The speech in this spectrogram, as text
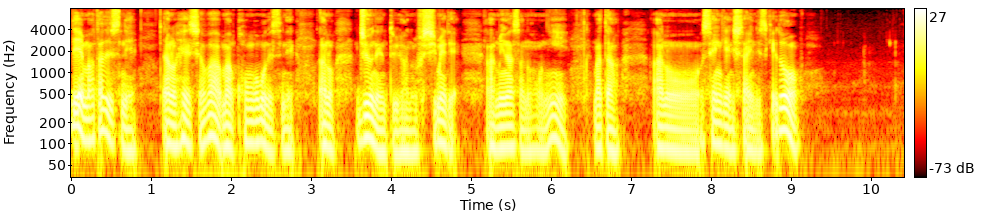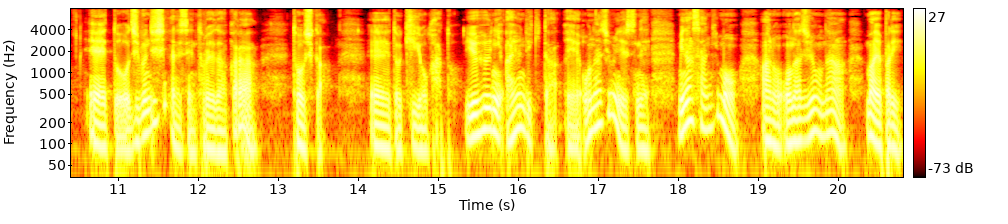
で、またですね、あの、弊社は、まあ、今後もですね、あの、10年というあの、節目で、あ皆さんの方に、また、あの、宣言したいんですけど、えっ、ー、と、自分自身がですね、トレーダーから投資家、えっ、ー、と、企業家というふうに歩んできた、えー、同じようにですね、皆さんにも、あの、同じような、まあ、やっぱり、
